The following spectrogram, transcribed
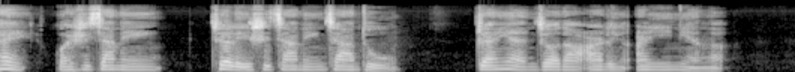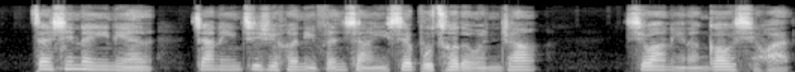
嘿，我是佳宁，这里是佳宁家读。转眼就到二零二一年了，在新的一年，佳宁继续和你分享一些不错的文章，希望你能够喜欢。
